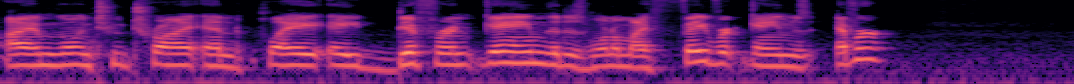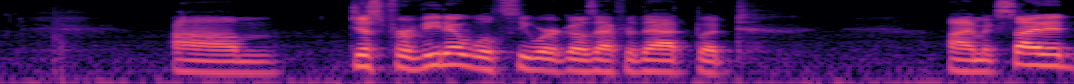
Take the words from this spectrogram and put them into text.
I am going to try and play a different game that is one of my favorite games ever. Um, just for VEDA, we'll see where it goes after that, but I'm excited.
